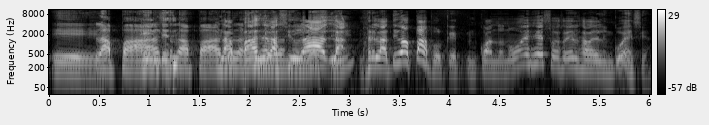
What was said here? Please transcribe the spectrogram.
eh, La paz, el la paz la de la paz de la ciudad, sí. la relativa paz, porque cuando no es eso, es la delincuencia.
